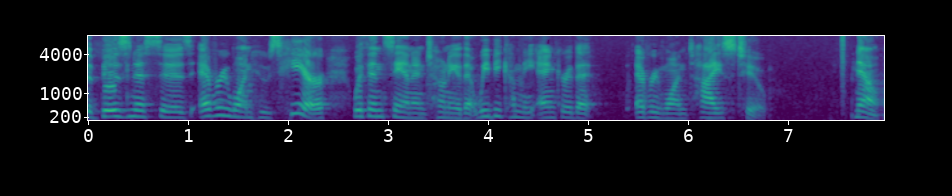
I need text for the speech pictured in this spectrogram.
the businesses, everyone who's here within San Antonio, that we become the anchor that everyone ties to. Now,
